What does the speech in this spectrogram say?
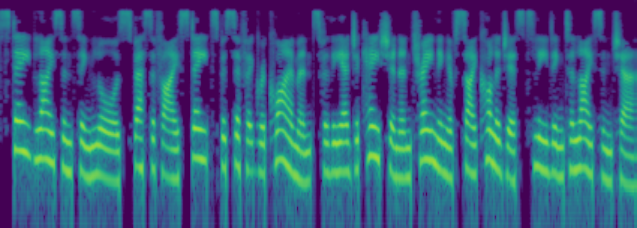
State licensing laws specify state-specific requirements for the education and training of psychologists leading to licensure.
